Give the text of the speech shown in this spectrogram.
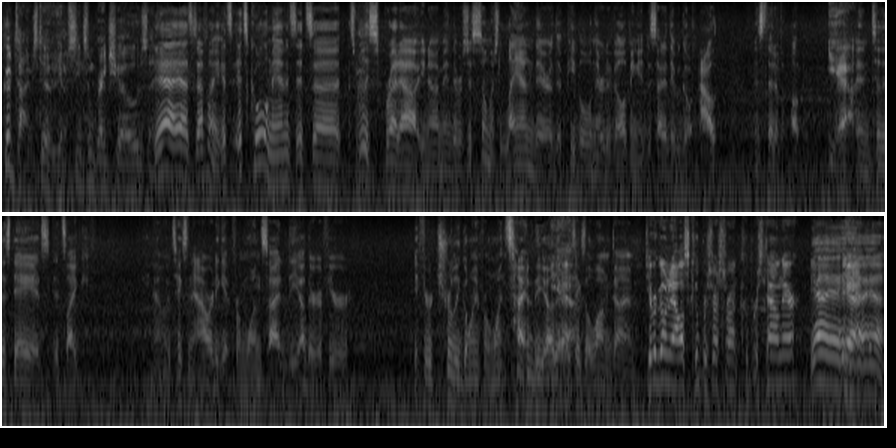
good times too. You know, seen some great shows. And, Yeah, yeah, it's definitely it's it's cool, man. It's it's uh it's really spread out. You know, I mean, there was just so much land there that people, when they were developing it, decided they would go out instead of up. Yeah. And to this day, it's it's like, you know, it takes an hour to get from one side to the other if you're if you're truly going from one side to the other. Yeah. It takes a long time. Did you ever go to Alice Cooper's restaurant, Cooperstown there? Yeah, yeah, yeah, yeah. yeah.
